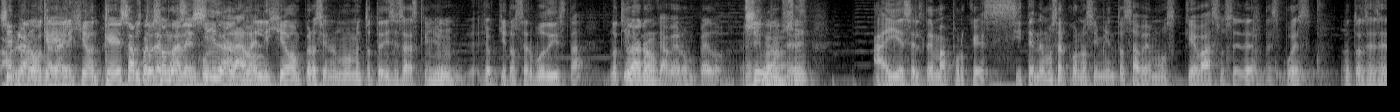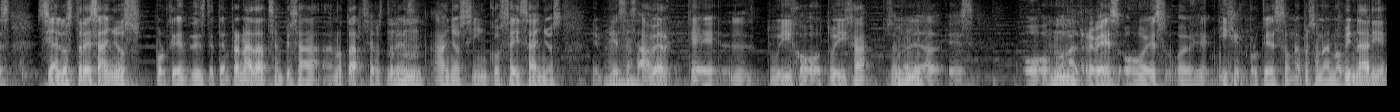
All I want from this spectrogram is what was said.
Sí, hablamos pero de que- religión. que esa Pues persona decida, la ¿no? religión, pero si en un momento te dice, ¿sabes qué? Yo, yo quiero ser budista, no tiene Claro. por qué haber un pedo. Sí, no, Entonces, sí. Ahí es el tema, porque si tenemos el conocimiento sabemos qué va a suceder después. Entonces es, si a los tres años, porque desde temprana edad se empieza a notar, si a los tres años, cinco, seis años, empiezas a ver que el- tu hijo o tu hija, pues en realidad es, o, al revés, o es eh, hija porque es una persona no binaria,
